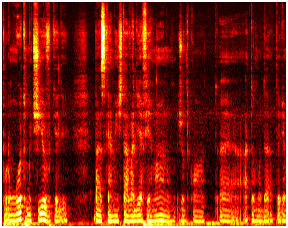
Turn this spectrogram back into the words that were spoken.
por um outro motivo que ele basicamente estava ali afirmando, junto com a, a, a, turma da teoria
